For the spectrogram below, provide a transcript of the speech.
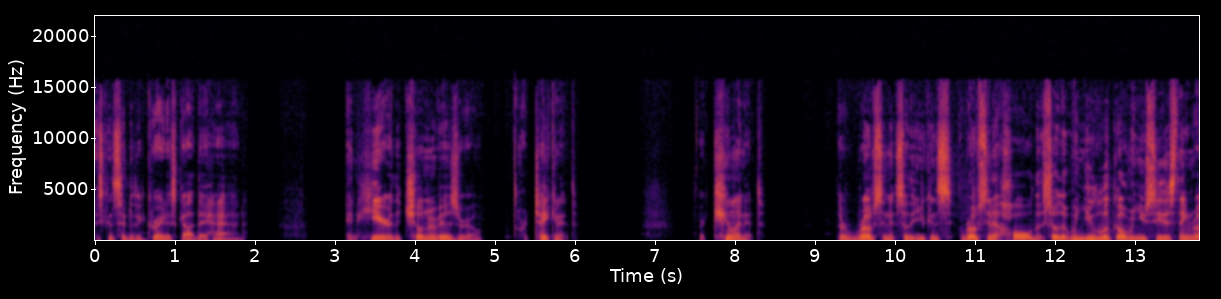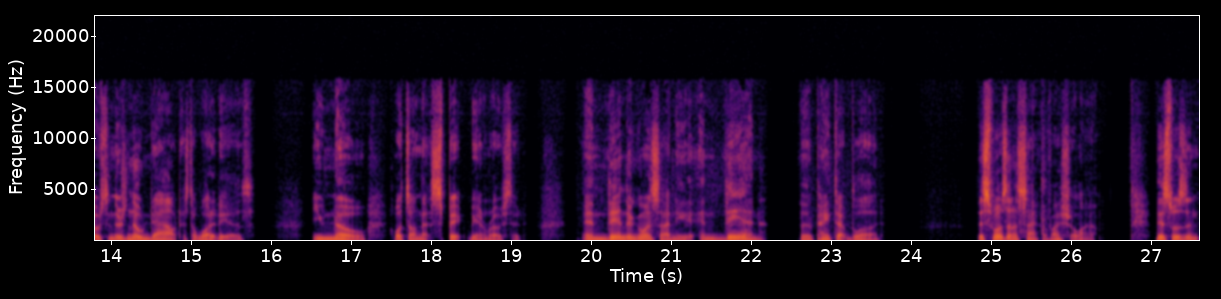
is considered the greatest God they had. And here the children of Israel are taking it. They're killing it. They're roasting it so that you can roasting it whole so that when you look over and you see this thing roasting, there's no doubt as to what it is. You know what's on that spit being roasted. And then they're going inside and eat it. And then they'll paint that blood. This wasn't a sacrificial lamb. This was an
